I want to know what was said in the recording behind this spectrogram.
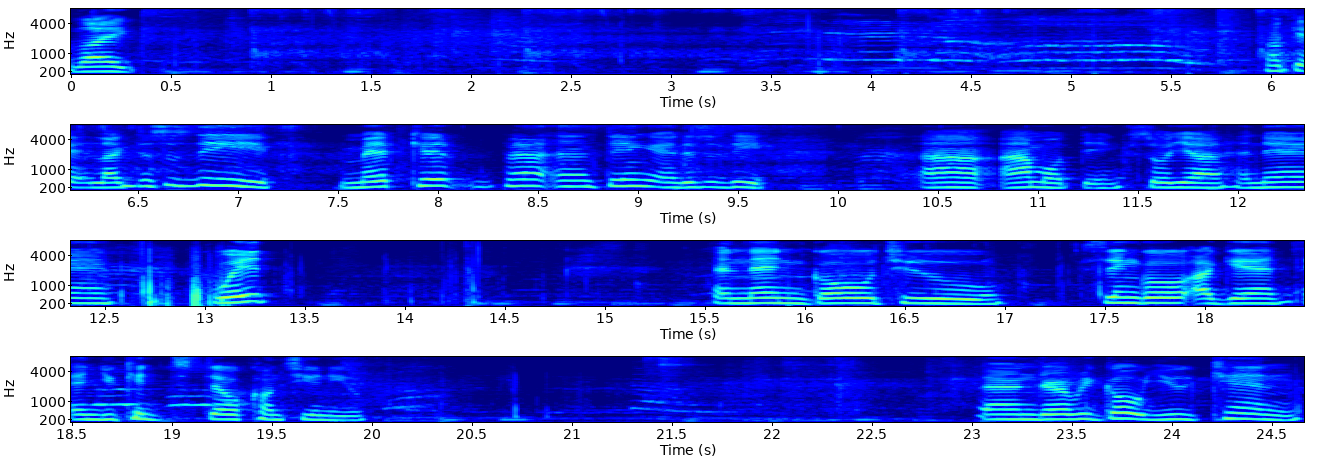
like, okay, like this is the medkit uh, thing and this is the uh, ammo thing. So yeah, and then wait and then go to single again and you can still continue. And there we go. You can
